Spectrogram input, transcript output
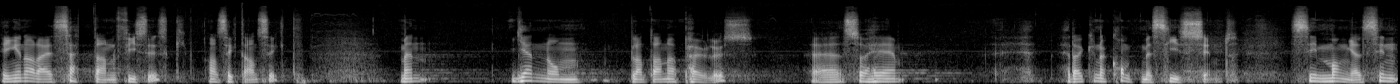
Ingen av dem har sett han fysisk, ansikt til ansikt. Men gjennom bl.a. Paulus eh, så har, de kunnet komme med sin synd, sin mangel, sin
